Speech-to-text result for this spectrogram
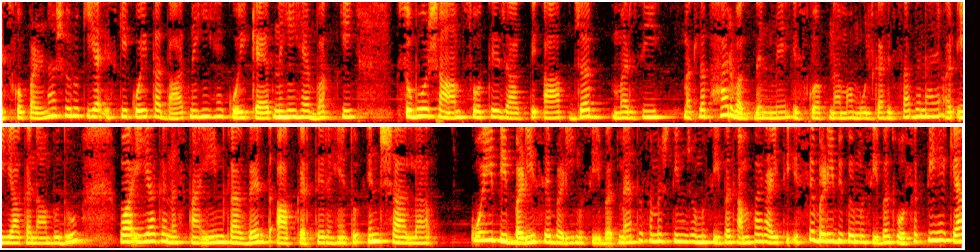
इसको पढ़ना शुरू किया। इसकी कोई तादाद नहीं है, कोई कैद नहीं है। वक्त की सुबह शाम सोते जागते आप जब मर्ज़ी मतलब हर वक्त दिन में इसको अपना मामूल का हिस्सा बनाएँ और ईया का नाबुदू व ईया का नस्ताइन का वर्द आप करते रहें तो इन कोई भी बड़ी से बड़ी मुसीबत, मैं तो समझती हूँ जो मुसीबत हम पर आई थी, इससे बड़ी भी कोई मुसीबत हो सकती है क्या?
